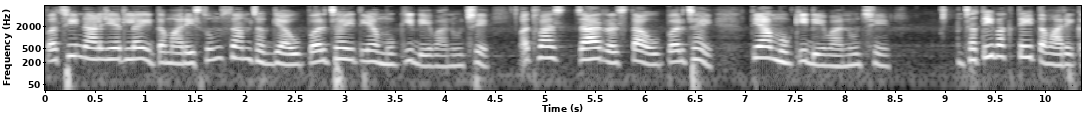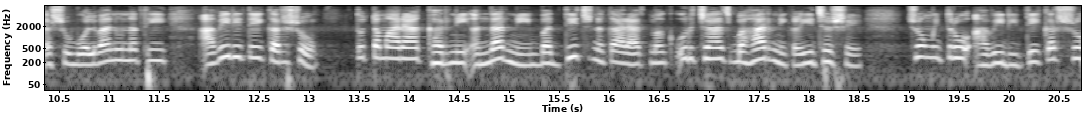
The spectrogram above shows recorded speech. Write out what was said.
પછી નાળિયેર લઈ તમારે સુમસામ જગ્યા ઉપર જઈ ત્યાં મૂકી દેવાનું છે. અથવા ચાર રસ્તા ઉપર જઈ ત્યાં મૂકી દેવાનું છે. જતી વખતે તમારે કશું બોલવાનું નથી. આવી રીતે કરશો તો તમારા ઘરની અંદરની બધી જ નકારાત્મક ઊર્જા જ બહાર નીકળી જશે. જો મિત્રો આવી રીતે કરશો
